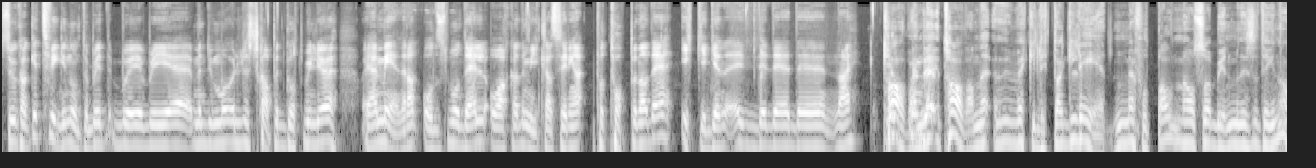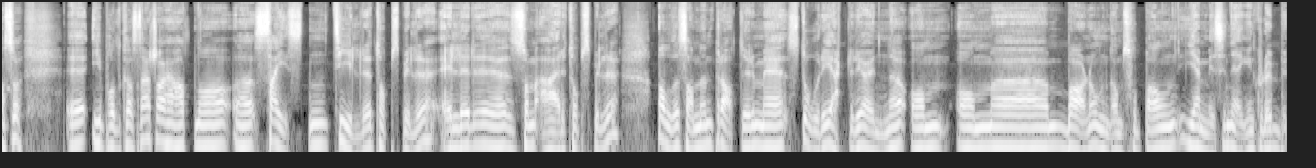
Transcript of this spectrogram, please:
Så du kan ikke tvinge noen til å bli, bli, bli Men du må skape et godt miljø. Og jeg mener at Odds modell og akademiklasseringa på toppen av det, ikke det, det, det Nei. Ta av vekk litt av gleden med fotball, med å begynne med disse tingene. Altså, Eh, I podkasten her så har jeg hatt nå 16 eh, tidligere toppspillere, eller eh, som er toppspillere. Alle sammen prater med store hjerter i øynene om, om barne- og ungdomsfotballen hjemme i sin egen klubb.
